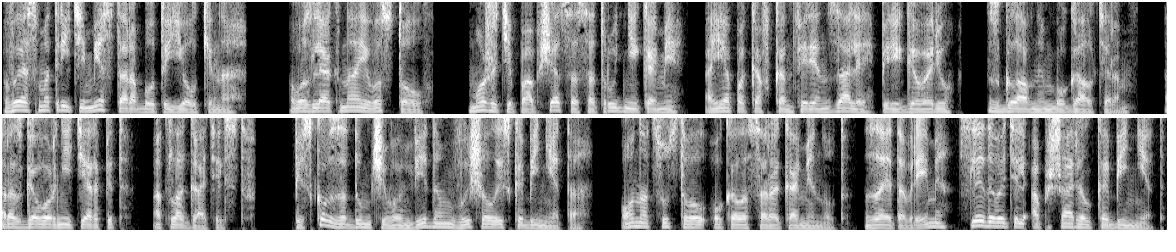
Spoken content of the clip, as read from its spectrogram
Вы осмотрите место работы Ёлкина. Возле окна его стол. Можете пообщаться с сотрудниками, а я пока в конференц-зале переговорю с главным бухгалтером. Разговор не терпит отлагательств. Песков задумчивым видом вышел из кабинета. Он отсутствовал около сорока минут. За это время следователь обшарил кабинет.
